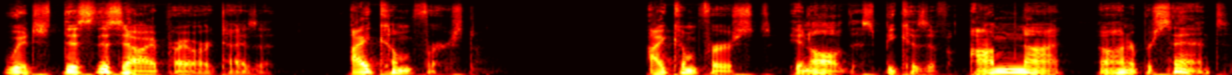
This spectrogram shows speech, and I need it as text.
which this this is how I prioritize it. I come first. I come first in all of this because if I'm not 100%,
